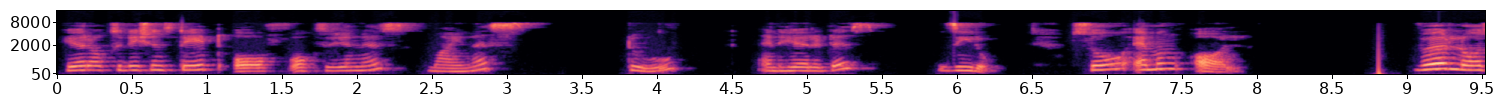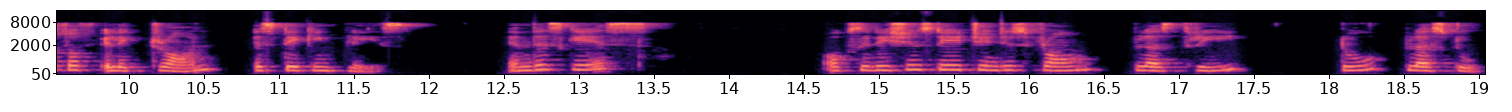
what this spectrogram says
here oxidation state of oxygen is minus 2 and here it is 0 so among all where loss of electron is taking place. In this case, oxidation state changes from plus 3 to plus 2.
